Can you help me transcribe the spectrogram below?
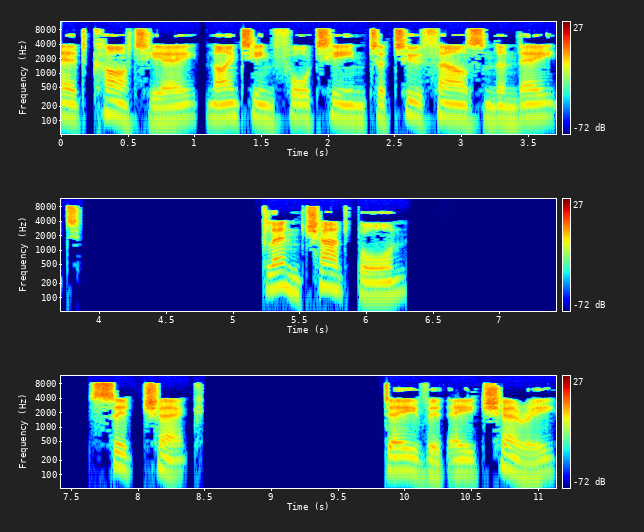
Ed Cartier, 1914 to 2008. Glenn Chadbourne. Sid Check. David A. Cherry.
